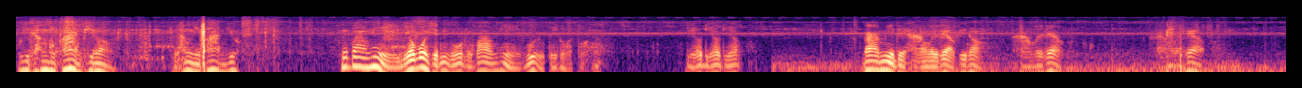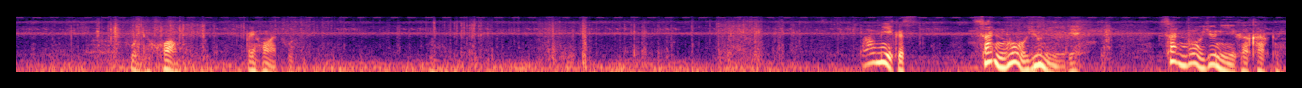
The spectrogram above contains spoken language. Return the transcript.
อุ้ยหลังนี้ผ่านพี่น้องหลังนี้ผ่านอยู่คือบ้าวนี่เดี๋ยวบ่าเห็นหนูหรือบ้าวนี่วื้อไปโดดบ่ฮะเดี๋ยวเดี๋ยวเดี๋ยว บ้าวมีได้หางไว้แล้วพี่น้องหางไว้แล้วหางไว้แล้วพุ่นเดี๋ยวคล้องไปหอดพุ่นบ้าวมีก็สั้นโว่อยู่นี่เด้สั้นโว่อยู่นี่คักๆนี่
